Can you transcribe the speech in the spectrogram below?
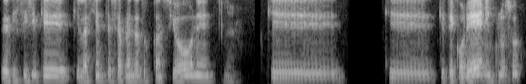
Es difícil que, que la gente se aprenda tus canciones, Claro. que, que, que te coreen incluso.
